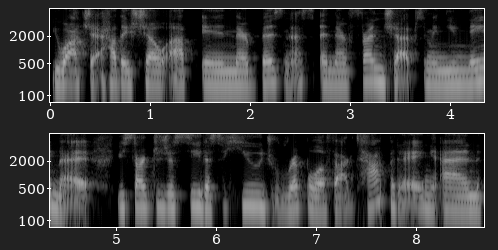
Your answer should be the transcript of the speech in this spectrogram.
You watch it how they show up in their business and their friendships. I mean, you name it. You start to just see this huge ripple effect happening. And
